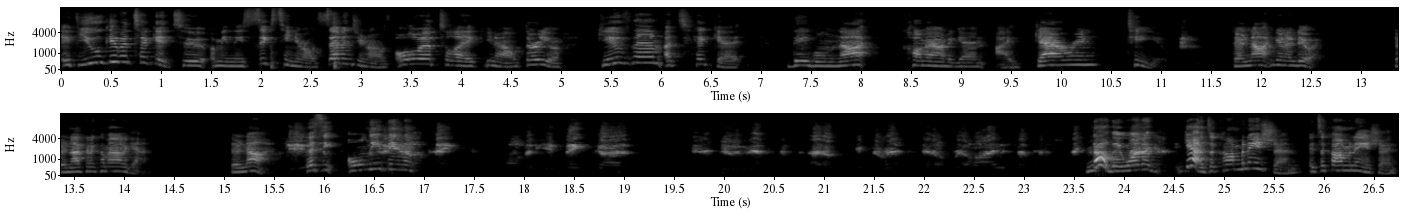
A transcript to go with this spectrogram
If you give a ticket to, I mean, these 16 year olds, 17 year olds, all the way up to like, you know, 30 year give them a ticket, they will not come out again. I guarantee you. They're not going to do it. They're not going to come out again. They're not. That's the only so thing that. think, hold it. You think uh, they're doing this just out of ignorance? They don't realize that they're. No, they want to. Yeah, it's a combination. It's a combination.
